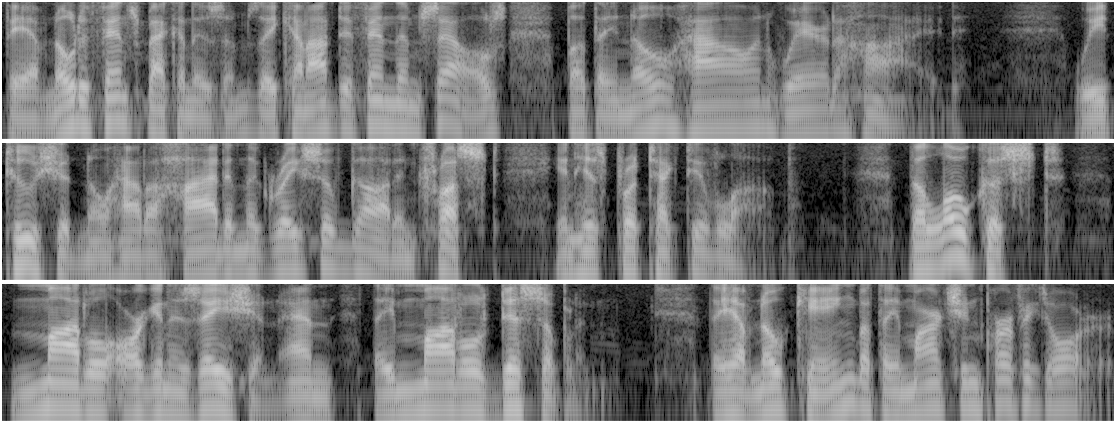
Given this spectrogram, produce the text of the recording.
They have no defense mechanisms, they cannot defend themselves, but they know how and where to hide. We too should know how to hide in the grace of God and trust in His protective love. The locust model organization and they model discipline. They have no king, but they march in perfect order.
